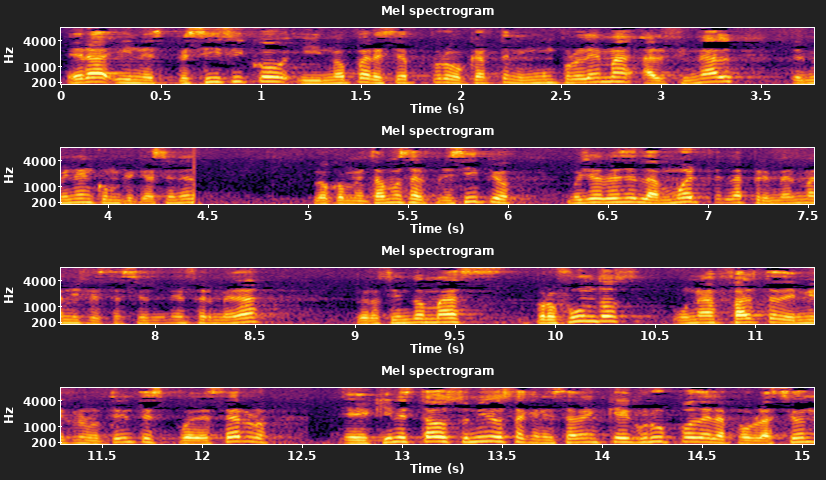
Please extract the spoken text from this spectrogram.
era inespecífico y no parecía provocarte ningún problema, al final termina en complicaciones. Lo comentamos al principio, muchas veces la muerte es la primera manifestación de una enfermedad, pero siendo más profundos, una falta de micronutrientes puede serlo. Aquí en Estados Unidos, a que ni saben qué grupo de la población,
